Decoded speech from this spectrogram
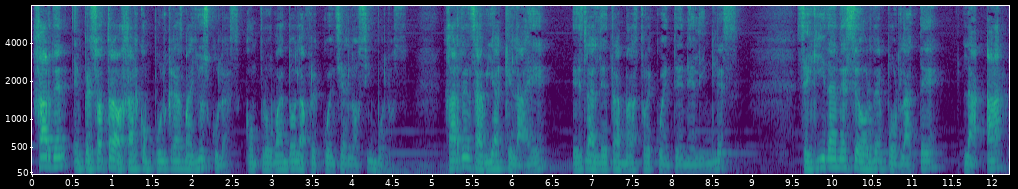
Harden empezó a trabajar con pulcras mayúsculas, comprobando la frecuencia de los símbolos. Harden sabía que la E es la letra más frecuente en el inglés, seguida en ese orden por la T, la A,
